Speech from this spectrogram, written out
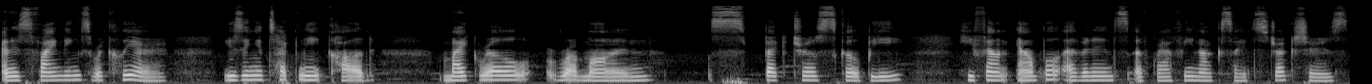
and his findings were clear using a technique called micro Raman spectroscopy. He found ample evidence of graphene oxide structures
